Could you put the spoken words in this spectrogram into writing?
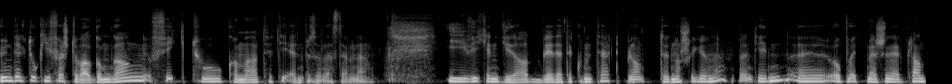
Hun deltok i første valgomgang, fikk 2,31% av stemmene. I hvilken grad ble dette kommentert blant norske grønne på den tiden? Eh, og på et mer generelt plan,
